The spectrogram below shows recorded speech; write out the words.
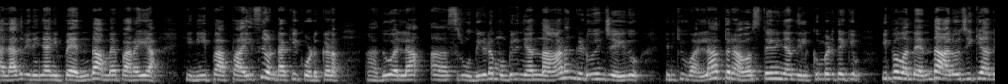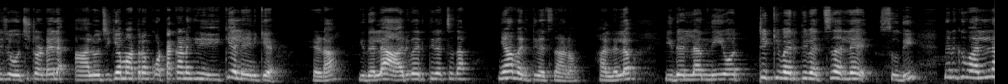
അല്ലാതെ പിന്നെ ഞാൻ ഇപ്പൊ എന്താ അമ്മ പറയാ? ഇനിയിപ്പൊ ആ പൈസ ഉണ്ടാക്കി കൊടുക്കണം. അതുമല്ല ശ്രുതിയുടെ മുമ്പിൽ ഞാൻ നാണം കിടുകയും ചെയ്തു. എനിക്ക് വല്ലാത്തൊരു അവസ്ഥയിൽ ഞാൻ നിൽക്കുമ്പോഴത്തേക്കും ഇപ്പൊ വന്ന് എന്താ ആലോചിക്കാന്ന് ചോദിച്ചിട്ടുണ്ടെങ്കിൽ ആലോചിക്കാൻ മാത്രം കൊട്ടക്കണക്കിന് ഇരിക്കല്ലേ എനിക്ക്? എടാ ഇതെല്ലാം ആര് വരുത്തി വെച്ചതാ? ഞാൻ വരുത്തി വെച്ചതാണോ? അല്ലല്ലോ ഇതെല്ലാം നീ ഒറ്റയ്ക്ക് വരുത്തി വെച്ചതല്ലേ സുധി? നിനക്ക് വല്ല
